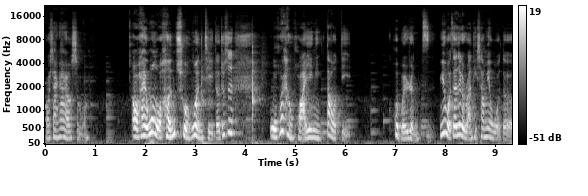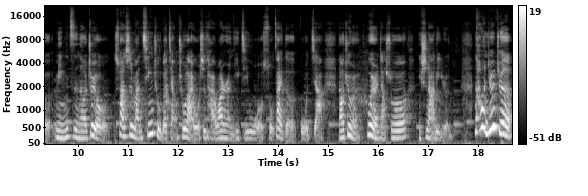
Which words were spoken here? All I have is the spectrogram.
我想想看还有什么哦，还有问我很蠢问题的，就是我会很怀疑你到底。会不会认字？因为我在这个软体上面，我的名字呢就有算是蛮清楚的讲出来，我是台湾人以及我所在的国家，然后就有人会有人讲说你是哪里人，然后你就会觉得。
